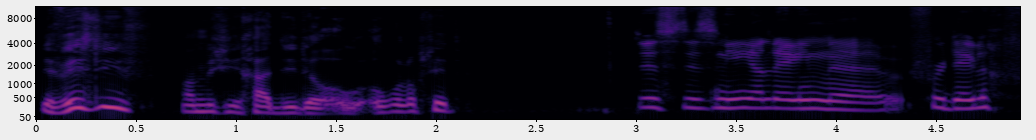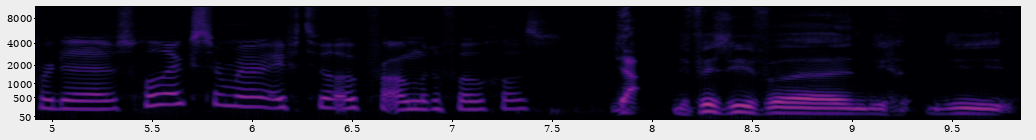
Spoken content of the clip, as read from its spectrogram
de visdief, want misschien gaat die er ook, ook wel op zitten. Dus het is niet alleen voordelig voor de schoolexter, maar eventueel ook voor andere vogels? Ja, die visdief die, die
